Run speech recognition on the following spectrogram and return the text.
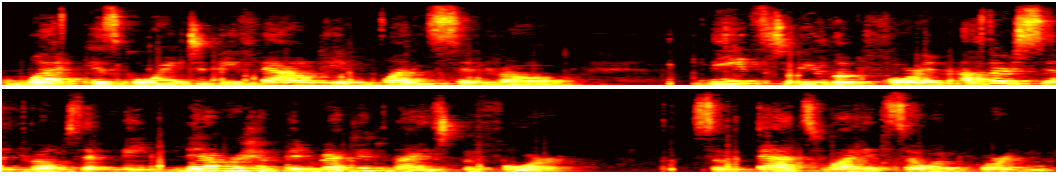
what is going to be found in one syndrome needs to be looked for in other syndromes that may never have been recognized before. So that's why it's so important.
